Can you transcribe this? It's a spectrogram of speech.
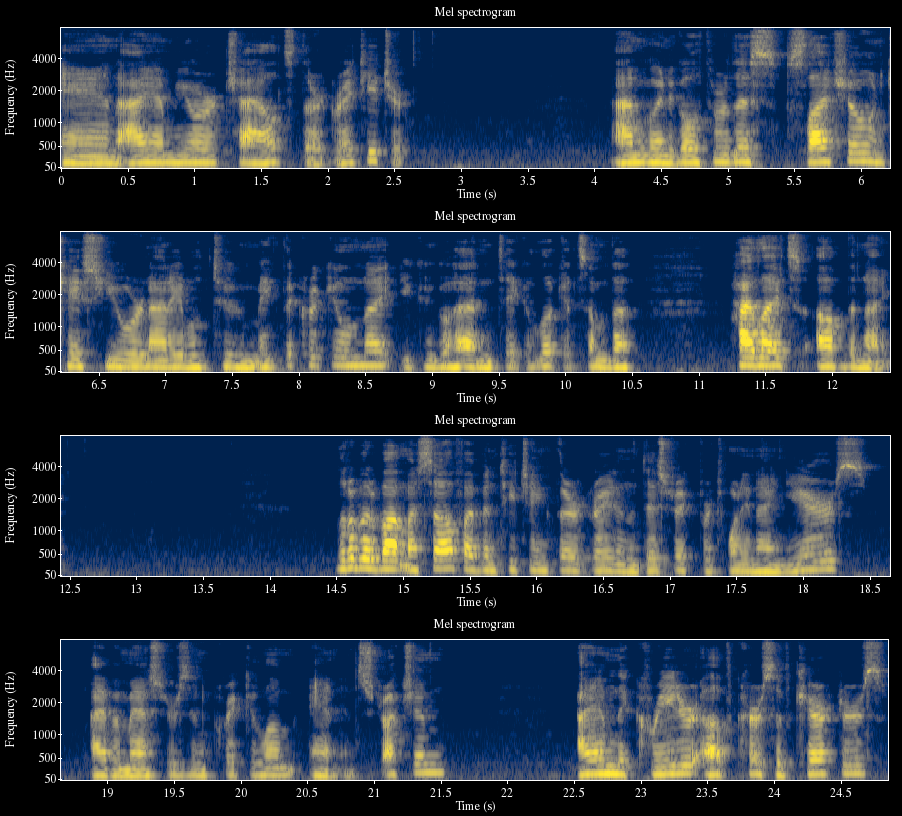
and I am your child's third grade teacher. I'm going to go through this slideshow in case you were not able to make the curriculum night. You can go ahead and take a look at some of the highlights of the night. A little bit about myself I've been teaching third grade in the district for 29 years. I have a master's in curriculum and instruction. I am the creator of Cursive Characters.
